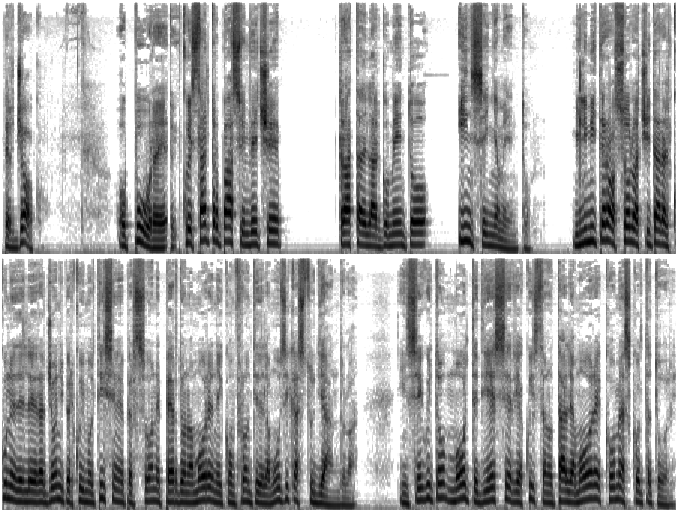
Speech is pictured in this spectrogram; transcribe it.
per gioco. Oppure, quest'altro passo invece tratta dell'argomento insegnamento. Mi limiterò solo a citare alcune delle ragioni per cui moltissime persone perdono amore nei confronti della musica studiandola. In seguito molte di esse riacquistano tale amore come ascoltatori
